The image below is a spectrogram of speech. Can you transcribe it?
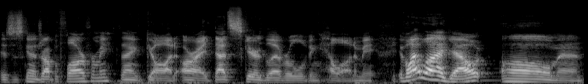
Is this gonna drop a flower for me? Thank God. All right, that scared the ever living hell out of me. If I lag out, oh man,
